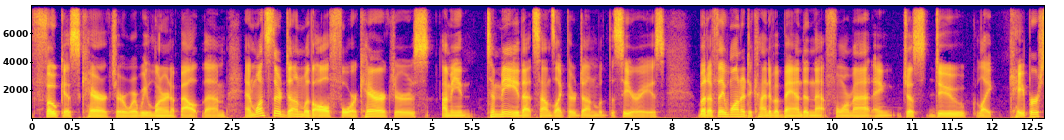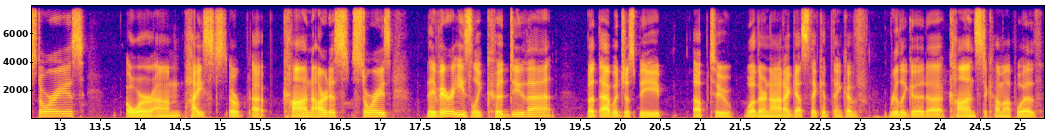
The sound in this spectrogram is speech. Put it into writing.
focus character where we learn about them. And once they're done with all four characters, I mean, to me, that sounds like they're done with the series. But if they wanted to kind of abandon that format and just do like caper stories or um, heist or uh, con artist stories, they very easily could do that. But that would just be up to whether or not I guess they could think of really good uh, cons to come up with.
